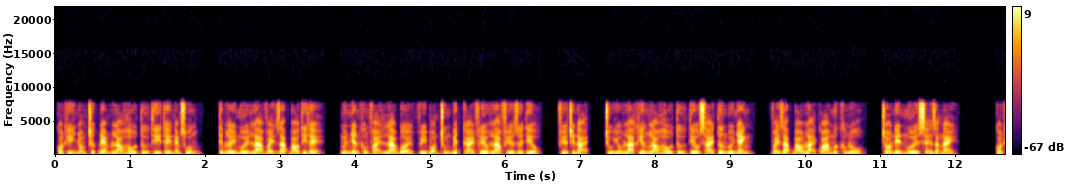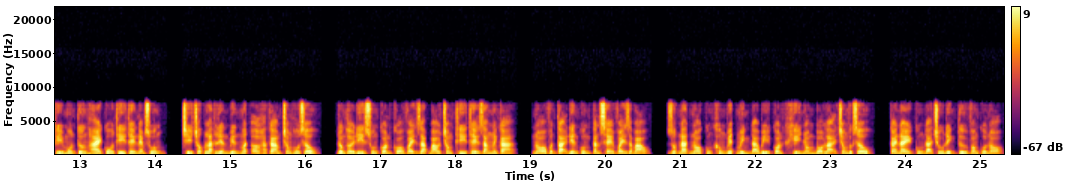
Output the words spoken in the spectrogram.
Con khỉ nhóm trước đem lão hầu tử thi thể ném xuống, tiếp lấy mới là vảy giáp báo thi thể nguyên nhân không phải là bởi vì bọn chúng biết cái phếu là phía dưới tiểu, phía trên đại, chủ yếu là khiêng lão hầu tử tiêu sái tương đối nhanh, vải giáp báo lại quá mức khổng lồ, cho nên mới sẽ dạng này. Con khỉ môn tướng hai cỗ thi thể ném xuống, chỉ chốc lát liền biến mất ở hắc cám trong hố sâu, đồng thời đi xuống còn có vảy giáp báo trong thi thể răng nanh cá, nó vẫn tại điên cuồng cắn xé vảy giáp báo, rốt nát nó cũng không biết mình đã bị con khỉ nhóm bỏ lại trong vực sâu, cái này cũng đã chú định tử vong của nó.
